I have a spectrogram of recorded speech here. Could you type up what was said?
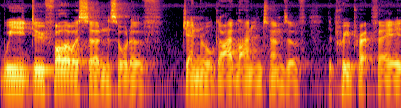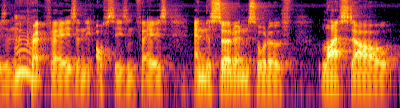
we do follow a certain sort of general guideline in terms of the pre-prep phase and the mm. prep phase and the off-season phase and the certain sort of lifestyle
